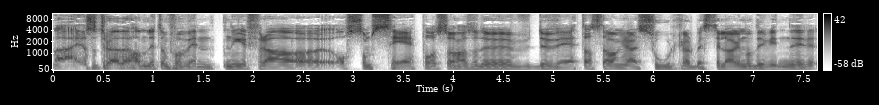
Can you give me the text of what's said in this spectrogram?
Nei, og så tror jeg det handler litt om forventninger fra oss som ser på også. Altså, du, du vet at Stavanger er solklart i laget nå. De vinner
